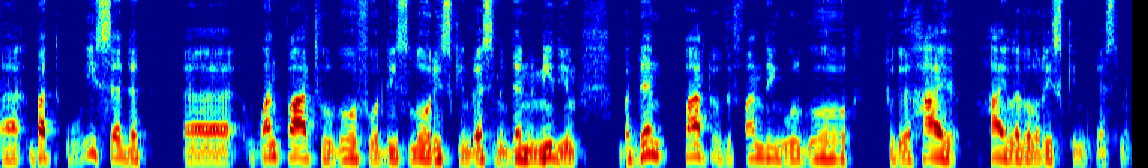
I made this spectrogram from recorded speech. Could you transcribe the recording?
uh, but we said that uh, one part will go for this low risk investment, then the medium, but then part of the funding will go to the high high level risk investment.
